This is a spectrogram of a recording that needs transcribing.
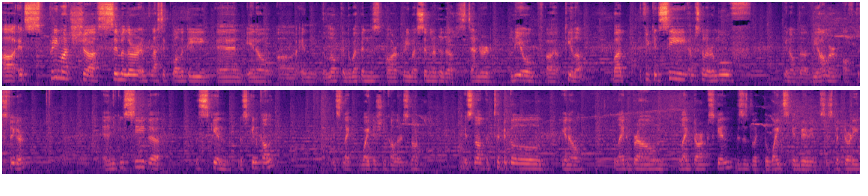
Uh, it's pretty much uh, similar in plastic quality and you know uh, in the look and the weapons are pretty much similar to the standard Leo uh, Teela but if you can see, I'm just gonna remove, you know, the, the armor of this figure. And you can see the, the skin, the skin color. It's like whitish in color. It's not, it's not the typical, you know, light brown, light dark skin. This is like the white skin variant. This is a bit dirty.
